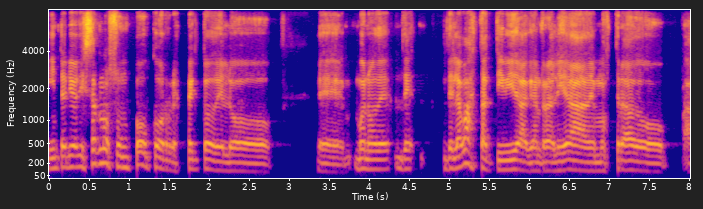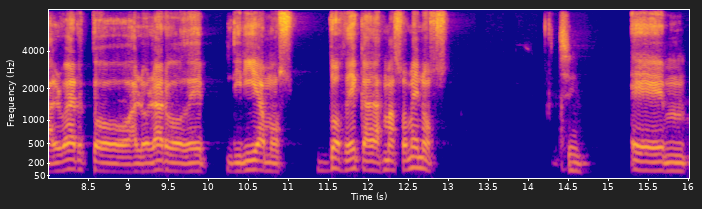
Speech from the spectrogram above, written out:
interiorizarnos un poco respecto de lo, eh, bueno, de, la vasta actividad que en realidad ha demostrado Alberto a lo largo de, diríamos, dos décadas más o menos Sí. Em,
